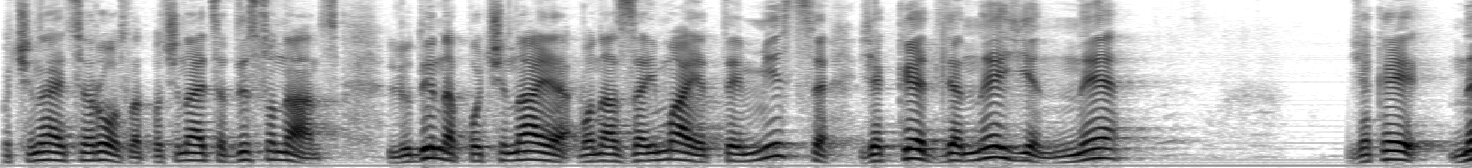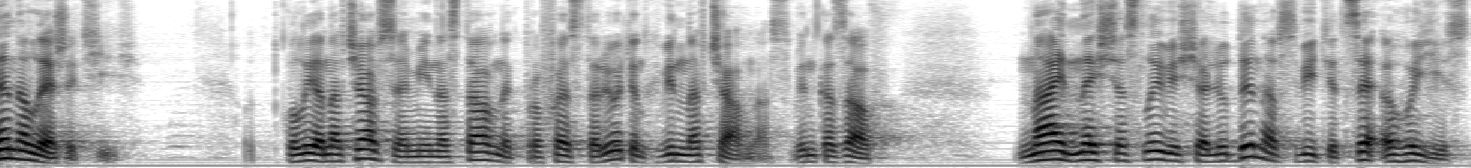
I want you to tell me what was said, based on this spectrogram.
Починається розлад, починається дисонанс. Людина починає, вона займає те місце, яке для неї не, яке не належить їй. Коли я навчався, мій наставник, професор Йотінг, він навчав нас. Він казав: найнещасливіша людина в світі це егоїст.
